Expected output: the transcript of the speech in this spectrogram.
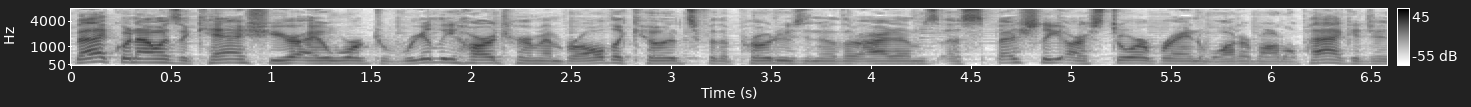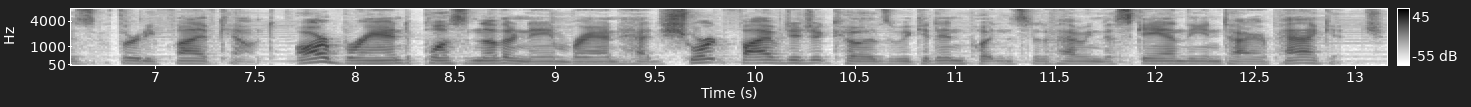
Back when I was a cashier, I worked really hard to remember all the codes for the produce and other items, especially our store brand water bottle packages, 35 count. Our brand plus another name brand had short 5 digit codes we could input instead of having to scan the entire package.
